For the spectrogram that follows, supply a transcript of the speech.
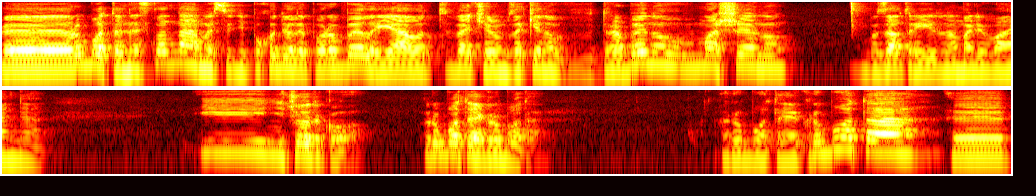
Е, робота не складна. Ми сьогодні походили, поробили. Я от вечором закинув драбину в машину, бо завтра їду на малювання. І нічого такого. Робота як робота. Робота як робота. Е,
